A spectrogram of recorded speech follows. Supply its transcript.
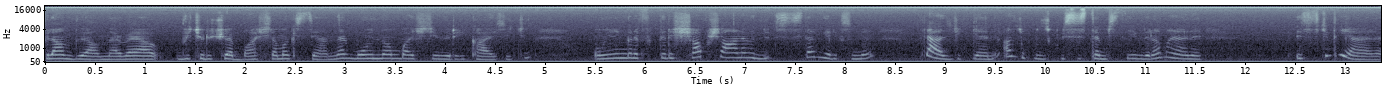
falan duyanlar veya Witcher 3'e başlamak isteyenler bu oyundan başlayabilir hikayesi için. Oyunun grafikleri şapşane ve sistem gereksinimleri birazcık yani azıcık buzuk bir sistem isteyebilir ama yani eskidi yani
